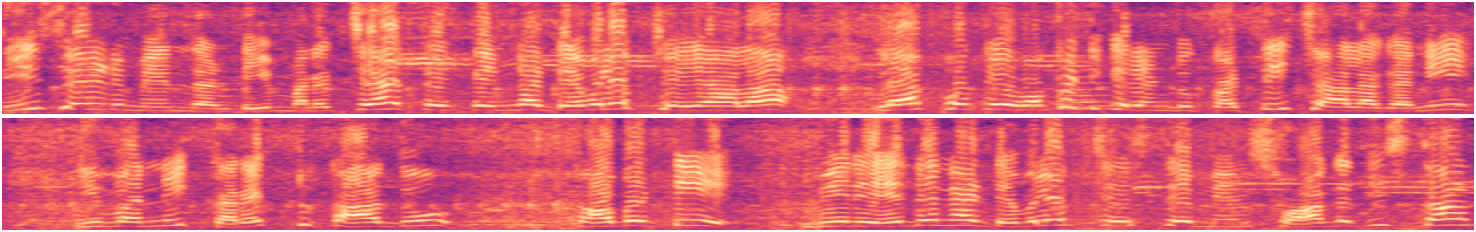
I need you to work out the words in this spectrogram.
తీసేయడం ఏంటంటే మనకు చేతంగా డెవలప్ చేయాలా? లేకపోతే ఒకటికి రెండు కట్టించాలా కానీ ఇవన్నీ కరెక్ట్ కాదు. కాబట్టి మీరు ఏదైనా డెవలప్ చేస్తే మేము స్వాగతిస్తాం.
